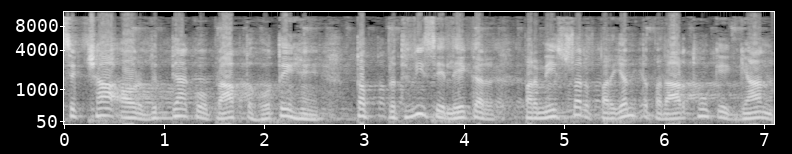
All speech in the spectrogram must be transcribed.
शिक्षा और विद्या को प्राप्त होते हैं, तब पृथ्वी से लेकर परमेश्वर पर्यंत पदार्थों के ज्ञान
